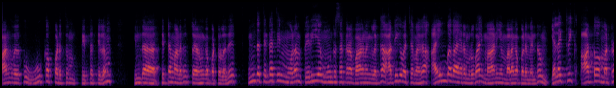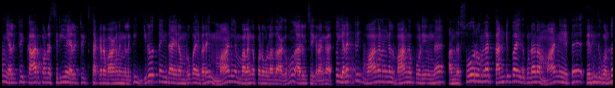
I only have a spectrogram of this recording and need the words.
வாங்குவதற்கு ஊக்கப்படுத்தும் திட்டத்திலும் இந்த திட்டமானது தொடங்கப்பட்டுள்ளது. இந்த திட்டத்தின் மூலம் பெரிய மூன்று சக்கர வாகனங்களுக்கு அதிகபட்சமாக ஐம்பதாயிரம் ரூபாய் மானியம் வழங்கப்படும் என்றும் எலக்ட்ரிக் ஆட்டோ மற்றும் எலக்ட்ரிக் கார் போன்ற சிறிய எலக்ட்ரிக் சக்கர வாகனங்களுக்கு இருபத்தைந்தாயிரம் ரூபாய் வரை மானியம் வழங்கப்பட உள்ளதாகவும் அறிவிச்சிருக்கிறாங்க எலக்ட்ரிக் வாகனங்கள் வாங்க அந்த ஷோரூம்ல கண்டிப்பா இதுக்குண்டான மானியத்தை தெரிந்து கொண்டு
